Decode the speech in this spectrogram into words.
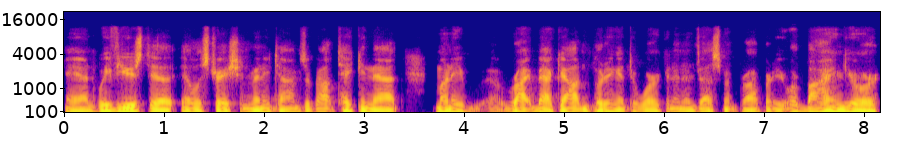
And we've used the illustration many times about taking that money uh, right back out and putting it to work in an investment property or buying your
